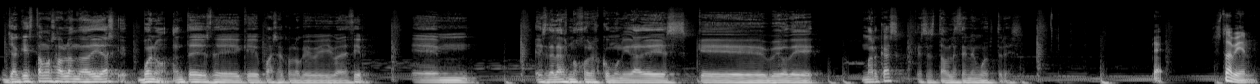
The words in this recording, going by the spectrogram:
ya que estamos hablando de Adidas, que, bueno, antes de que pase con lo que iba a decir, em, es de las mejores comunidades que veo de marcas que se establecen en Web3. Eh, Está bien.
